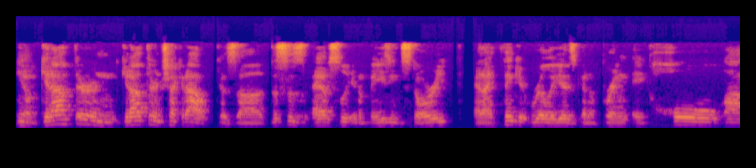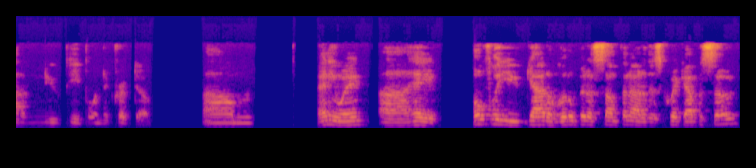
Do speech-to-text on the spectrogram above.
you know, get out there and get out there and check it out because uh, this is absolutely an amazing story, and I think it really is going to bring a whole lot of new people into crypto. Um, anyway, uh, hey, hopefully you got a little bit of something out of this quick episode.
